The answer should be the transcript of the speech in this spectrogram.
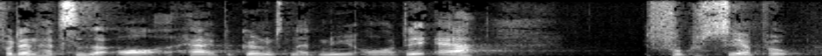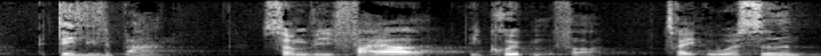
på den her tid af året, her i begyndelsen af det nye år, det er fokusere på, at det lille barn, som vi fejrede i krybben for tre uger siden.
